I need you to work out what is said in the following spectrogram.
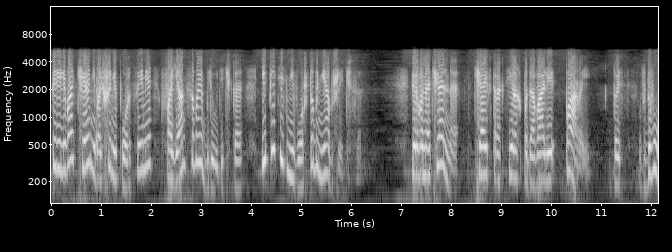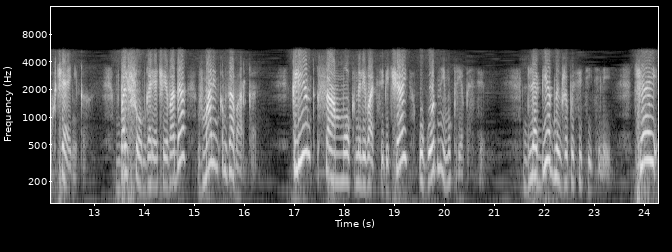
переливать чай небольшими порциями в фаянсовое блюдечко и пить из него, чтобы не обжечься. Первоначально чай в трактирах подавали парой, то есть в двух чайниках. В большом горячая вода, в маленьком заварка. Клиент сам мог наливать себе чай угодной ему крепости. Для бедных же посетителей чай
